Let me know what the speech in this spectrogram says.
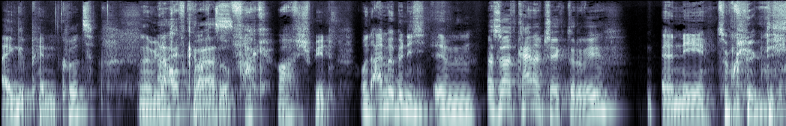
eingepennt kurz und dann wieder Ach, aufgewacht, krass. so fuck, oh, wie spät. Und einmal bin ich ähm, Also hat keiner checkt, oder wie? Äh, nee, zum Glück nicht.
